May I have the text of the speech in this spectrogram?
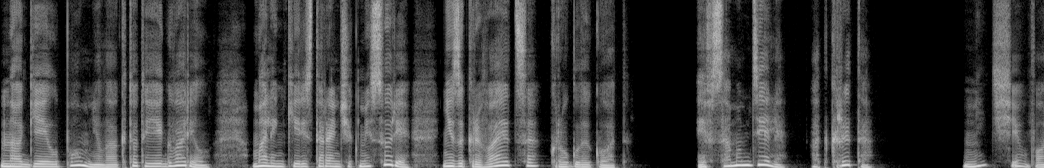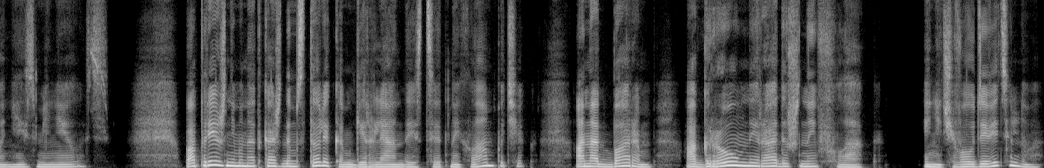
Но Гейл помнила, кто-то ей говорил, маленький ресторанчик Миссури не закрывается круглый год. И в самом деле открыто. Ничего не изменилось. По-прежнему над каждым столиком гирлянды из цветных лампочек, а над баром — огромный радужный флаг. И ничего удивительного.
